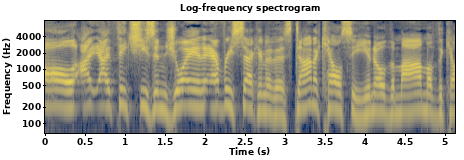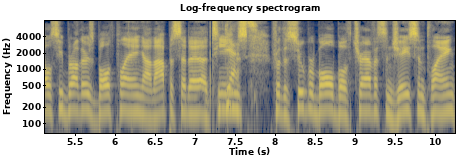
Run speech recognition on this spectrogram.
Oh, I, I think she's enjoying every second of this. Donna Kelce, you know, the mom of the Kelce brothers, both playing on opposite uh, teams Yes. for the Super Bowl, both Travis and Jason playing.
